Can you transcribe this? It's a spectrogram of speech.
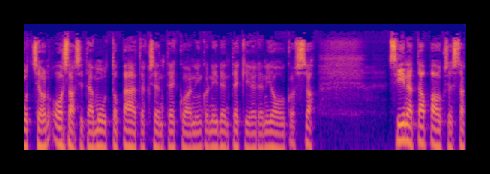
mutta se on osa sitä muuttopäätöksentekoa niin niiden tekijöiden joukossa. Siinä tapauksessa,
